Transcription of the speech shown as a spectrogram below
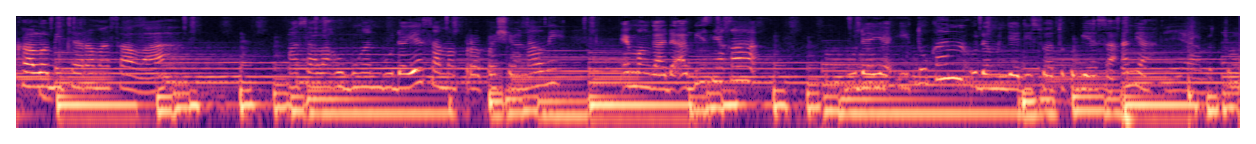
Kalau bicara masalah masalah hubungan budaya sama profesional nih emang gak ada habisnya kak. Budaya itu kan udah menjadi suatu kebiasaan ya? Iya betul.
